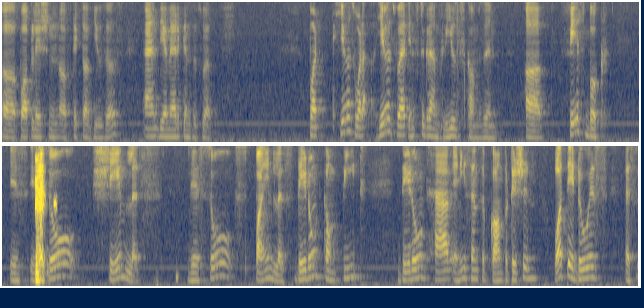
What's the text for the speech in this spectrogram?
uh, population of TikTok users, and the Americans as well. But here's what I- here's where Instagram Reels comes in. Uh, Facebook is is so shameless. They're so spineless. They don't compete. They don't have any sense of competition. What they do is, is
